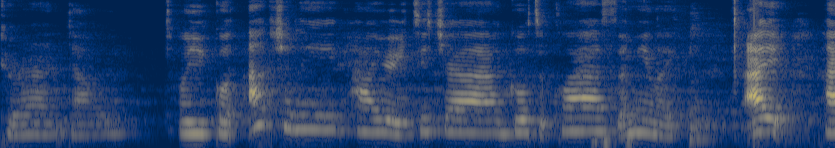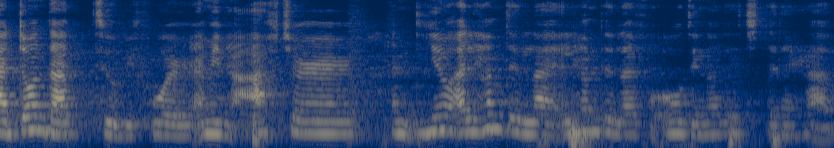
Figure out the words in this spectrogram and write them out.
Quran that way. Or you could actually hire a teacher, go to class. I mean like I had done that too before. I mean after and you know Alhamdulillah, Alhamdulillah for all the knowledge that I have.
